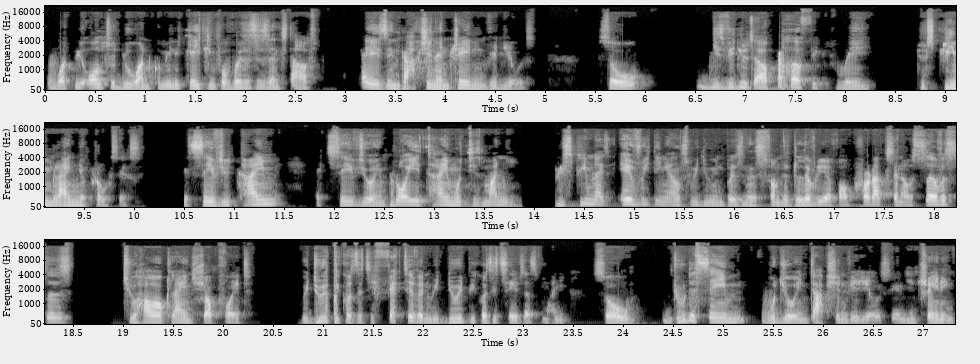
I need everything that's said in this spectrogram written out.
What we also do on communicating for visitors and staff is induction and training videos. So these videos are a perfect way to streamline your process. It saves you time. It saves your employee time, which is money. We streamline everything else we do in business from the delivery of our products and our services to how our clients shop for it. We do it because it's effective and we do it because it saves us money. So do the same with your induction videos and in training.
